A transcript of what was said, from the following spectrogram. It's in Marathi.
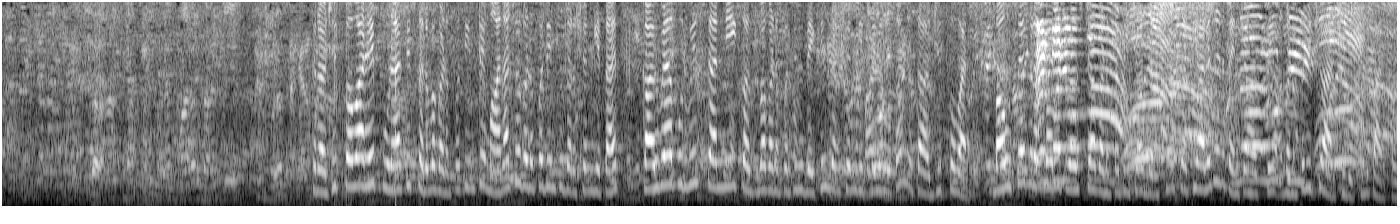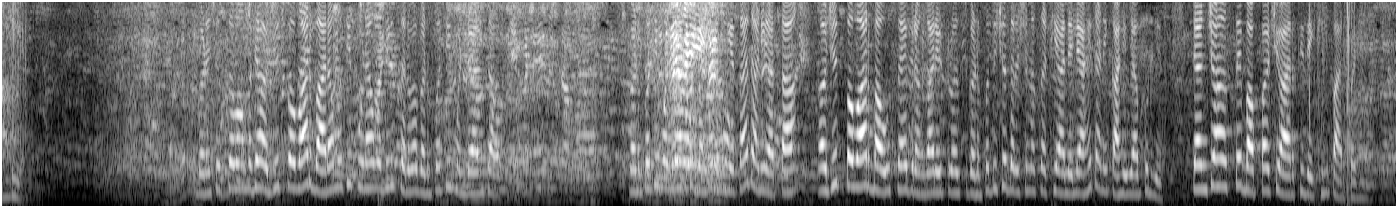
तर अजित पवार हे पुण्यातील सर्व गणपतींचे मानाच्या गणपतींचे दर्शन घेत आहेत. काही वेळापूर्वीच त्यांनी कसबा गणपतीचे देखील दर्शन घेतलेलं होतं. आणि आता अजित पवार भाऊसाहेब रंगारी ट्रस्टच्या गणपतीच्या दर्शनासाठी आले आणि त्यांच्या हस्ते गणपतीची आरती देखील पार पडली आहे. गणेशोत्सवामध्ये अजित पवार बारामती पुण्यामधील सर्व गणपती मंडळांचा गणपती मंडळाचं दर्शन घेतात आणि आता अजित पवार भाऊसाहेब रंगारी ट्रस्ट गणपतीच्या दर्शनासाठी आलेले आहेत आणि काही वेळापूर्वीच त्यांच्या हस्ते बाप्पाची आरती देखील पार पडली.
